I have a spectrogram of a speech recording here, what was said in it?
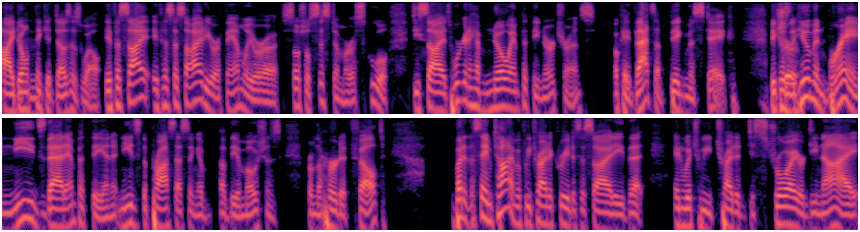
I don't Mhm. think it does as well. If a sci- if a society or a family or a social system or a school decides we're going to have no empathy nurturance, okay, that's a big mistake because Sure. the human brain needs that empathy and it needs the processing of, of the emotions from the hurt it felt. But at the same time, if we try to create a society that in which we try to destroy or deny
